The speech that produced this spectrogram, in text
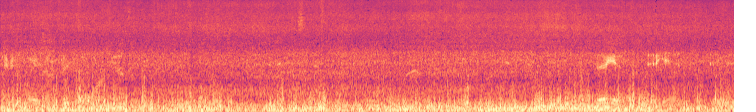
maybe the waves aren't big anymore yet. Dig it, dig it, dig it.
